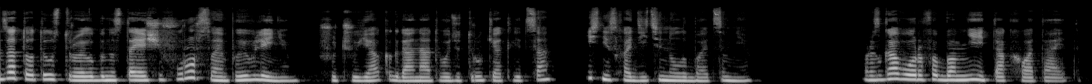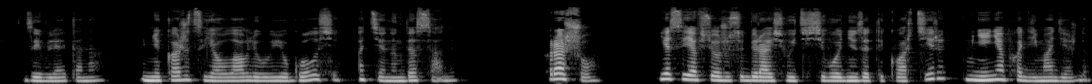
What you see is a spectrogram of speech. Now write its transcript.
Зато ты устроила бы настоящий фурор своим появлением, шучу я, когда она отводит руки от лица и снисходительно улыбается мне. Разговоров обо мне и так хватает, заявляет она, и мне кажется, я улавливаю в ее голосе оттенок досады. Хорошо. Если я все же собираюсь выйти сегодня из этой квартиры, мне необходима одежда.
